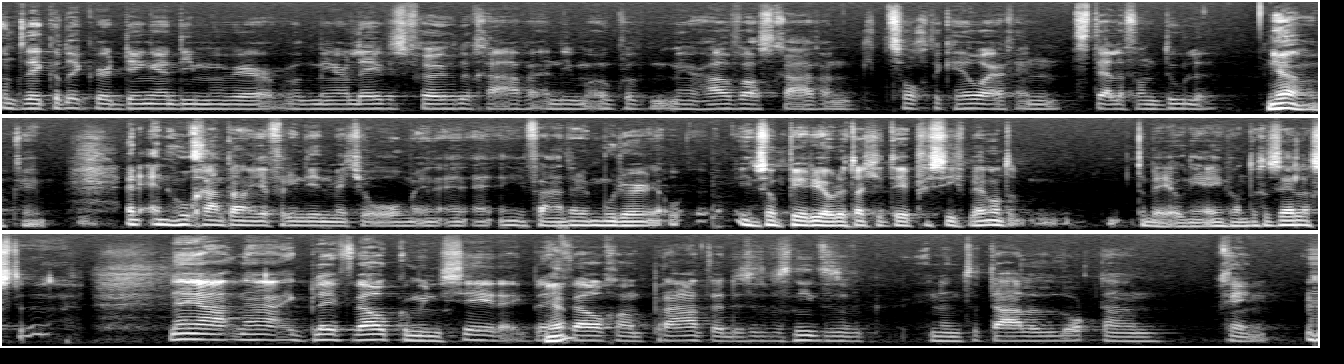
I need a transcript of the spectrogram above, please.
ontwikkelde ik weer dingen die me weer wat meer levensvreugde gaven en die me ook wat meer houvast gaven. En dat zocht ik heel erg in het stellen van doelen. Ja, oké. En, en hoe gaat dan je vriendin met je om en, en, en je vader en moeder in zo'n periode dat je depressief bent? Want dan ben je ook niet een van de gezelligste. Nou ja, nou, ik bleef wel communiceren. Ik bleef Ja? wel gewoon praten. Dus het was niet alsof ik in een totale lockdown ging.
